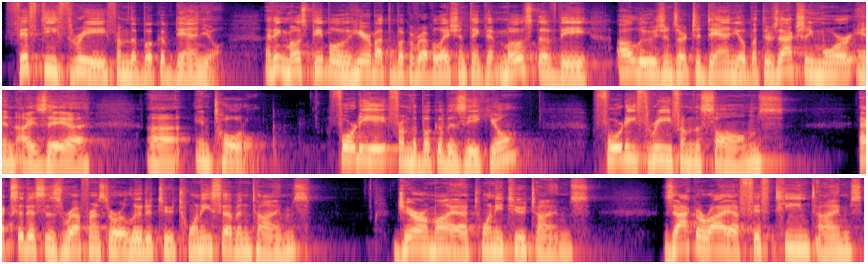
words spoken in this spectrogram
53 from the book of Daniel. I think most people who hear about the book of Revelation think that most of the allusions are to Daniel, but there's actually more in Isaiah uh, in total. 48 from the book of Ezekiel, 43 from the Psalms. Exodus is referenced or alluded to 27 times. Jeremiah 22 times. Zechariah 15 times.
